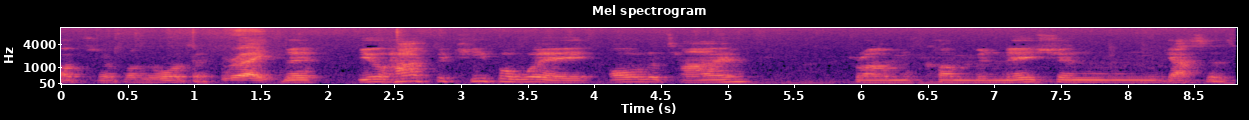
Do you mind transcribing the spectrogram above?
oxygen from the water. Right. The, you have to keep away all the time from combination gases,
